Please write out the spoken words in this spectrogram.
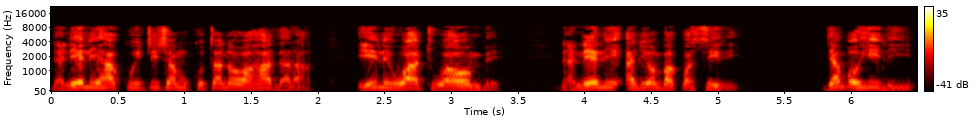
danieli hakuitisha mkutano wa hadhara ili watu waombe. Danieli aliomba kwa siri. Jambo hili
